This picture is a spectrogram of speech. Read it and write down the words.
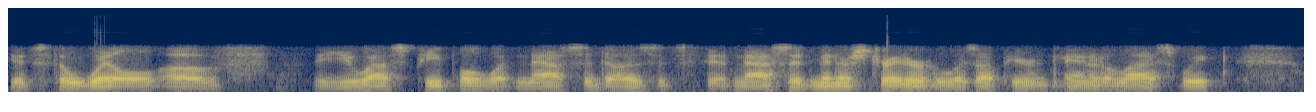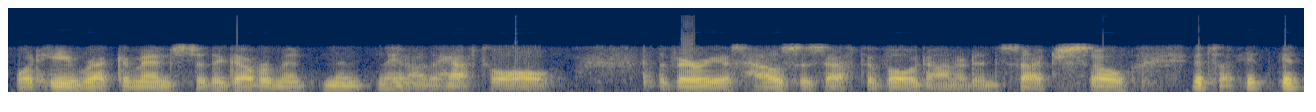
it's the will of the U.S. people, what NASA does. It's the NASA administrator who was up here in Canada last week, what he recommends to the government. And, you know, they have to all, the various houses have to vote on it and such. So it's it, it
